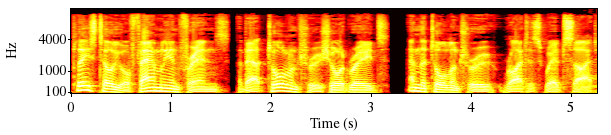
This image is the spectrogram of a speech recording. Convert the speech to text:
please tell your family and friends about Tall and True Short Reads and the Tall and True Writers website.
